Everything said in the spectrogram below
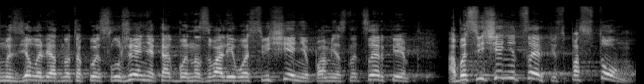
мы сделали одно такое служение, как бы назвали его освящение по местной церкви. Об освящении церкви с постом.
